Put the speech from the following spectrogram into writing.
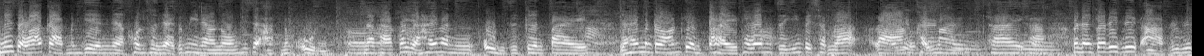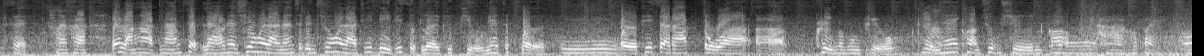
เนื่องจากว่าอากาศมันเย็นเนี่ยคนส่วนใหญ่ก็มีแนวโน้มที่จะอาบน้ำอุ่นอ๋อนะคะ ก็อย่าให้มันอุ่นจนเกินไป ค่ะอย่าให้มันร้อนเกินไป เพราะว่ามันจะยิ่งไปชำระล้างให้ผิวไขมันแห้งขึ้นใช่ค่ะอืม เพราะฉะนั้นก็รีบๆอาบรีบๆเสร็จค่ะนะคะ แล้วหลังอาบน้ำเสร็จแล้วเนี่ยช่วงเวลานั้นจะเป็นช่วงเวลาที่ดีที่สุดเลย คือผิวเนี่ยจะเปิด อืม เปิดที่จะรับตัวเอ่อ ครีมบำรุงผิวครีมค่ะให้ความชุ่มชื้นก็อ๋อทาเข้าไป อ๋อ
